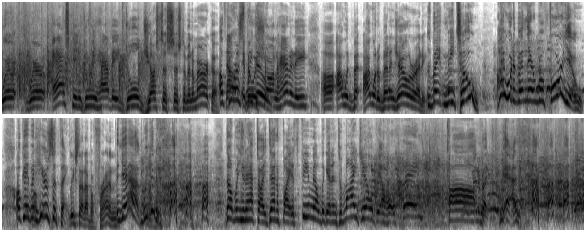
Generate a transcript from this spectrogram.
we're, we're asking, do we have a dual justice system in America? Of now, course if we it was do. Sean Hannity, uh, I would be, I would have been in jail already. But me too. I would have been there before you. Okay, but here's the thing. At least I'd have a friend. Yeah, we could. no, but you'd have to identify as female to get into my jail. It'd be a whole thing. Uh, wait a but yeah.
